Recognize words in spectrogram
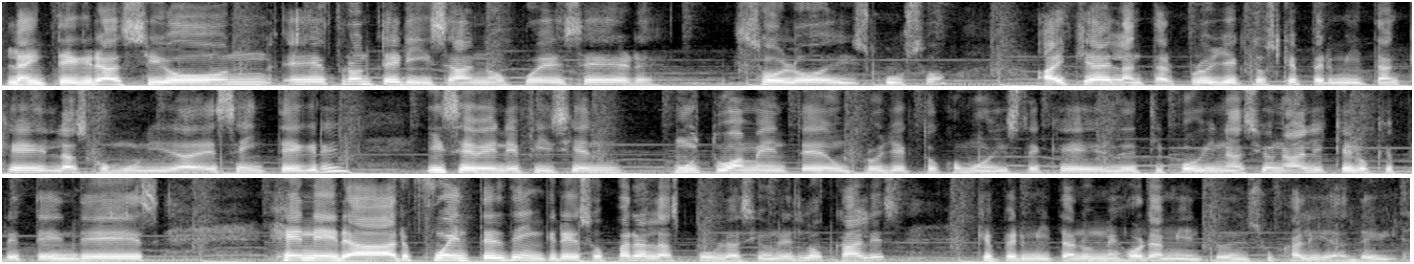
La integración eh, fronteriza no puede ser solo de discurso, hay que adelantar proyectos que permitan que las comunidades se integren y se beneficien mutuamente de un proyecto como este que es de tipo binacional y que lo que pretende es generar fuentes de ingreso para las poblaciones locales que permitan un mejoramiento en su calidad de vida.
